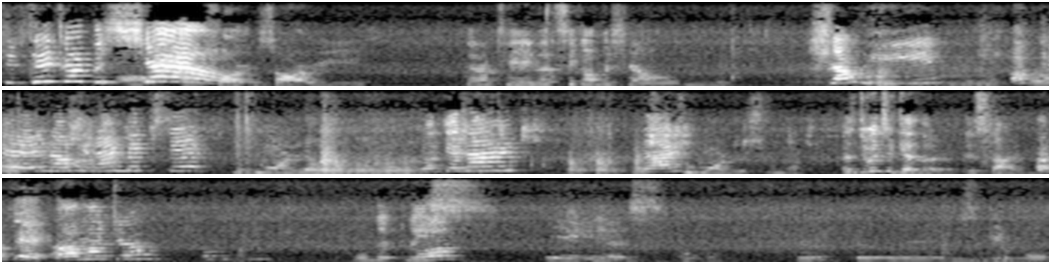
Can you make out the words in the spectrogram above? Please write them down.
you take out the Oh, shell! I'm sorry, sorry. Okay, let's take out the shell. Shall we? Okay, now can I mix it? There's more. No. Well, can I? I? Two more. There's two more. Let's do it together this time. Okay, um, Matcha. Hold it, please. Yes. Oh, This is beautiful.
